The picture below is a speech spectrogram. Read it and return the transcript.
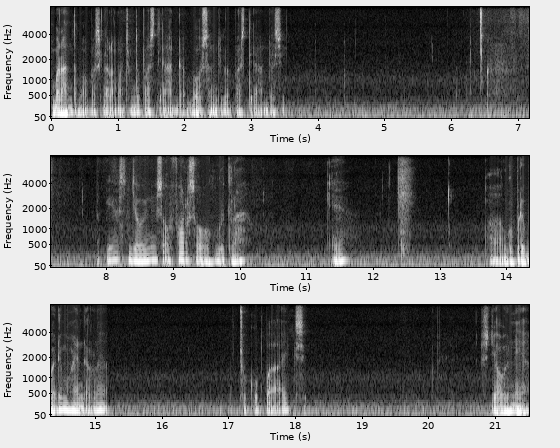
berantem apa segala macam tuh pasti ada. Bosan juga pasti ada sih. Tapi ya sejauh ini so far so good lah. Ya. Yeah. uh, gue pribadi menghandle nya cukup baik sih sejauh ini ya.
